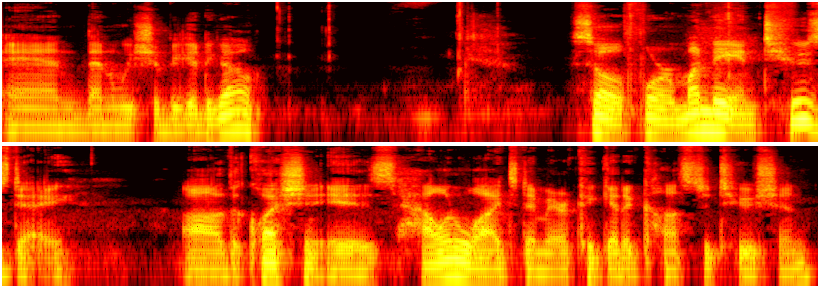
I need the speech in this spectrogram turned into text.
and then we should be good to go. So for Monday and Tuesday, uh, the question is how and why did America get a constitution?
